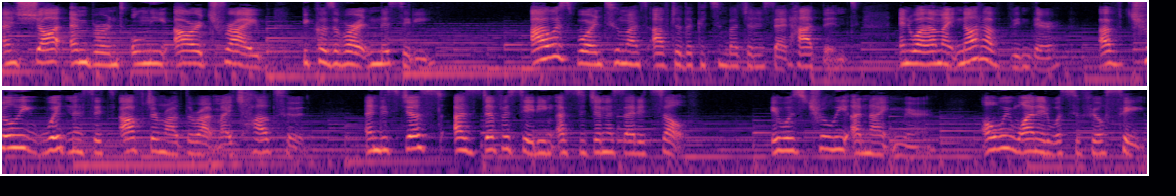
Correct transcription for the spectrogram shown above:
and shot and burned only our tribe because of our ethnicity. I was born two months after the Katumba genocide happened, and while I might not have been there, I've truly witnessed its aftermath throughout my childhood, and it's just as devastating as the genocide itself. It was truly a nightmare. All we wanted was to feel safe.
